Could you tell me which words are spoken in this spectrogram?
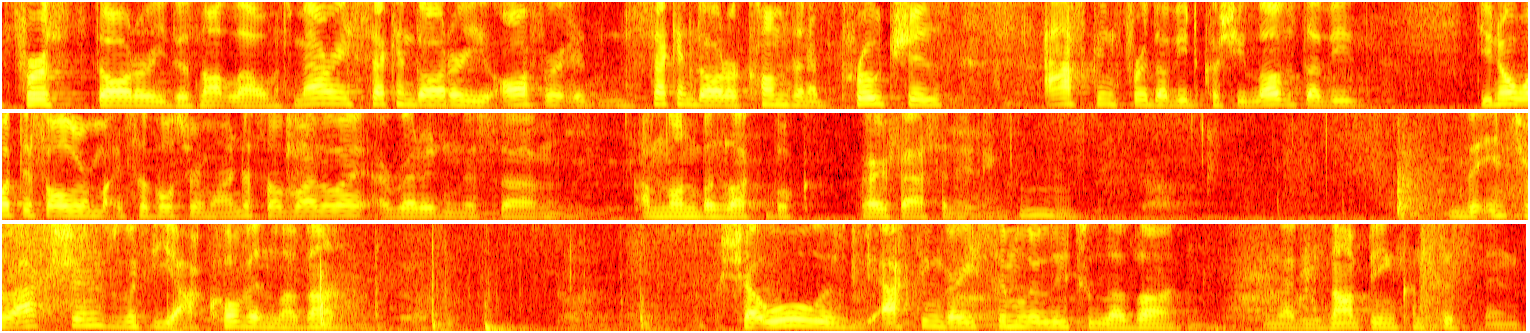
first daughter, he does not allow him to marry. Second daughter, he offer. Second daughter comes and approaches, asking for David because she loves David. Do you know what this all is supposed to remind us of? By the way, I read it in this um, Amnon Bazak book. Very fascinating. The interactions with Yaakov and Lavan. Shaul is acting very similarly to Lavan in that he's not being consistent.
